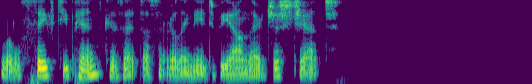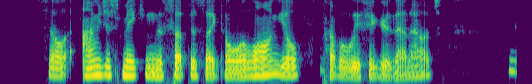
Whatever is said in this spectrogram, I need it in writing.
little safety pin because that doesn't really need to be on there just yet. So I'm just making this up as I go along. You'll probably figure that out. The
